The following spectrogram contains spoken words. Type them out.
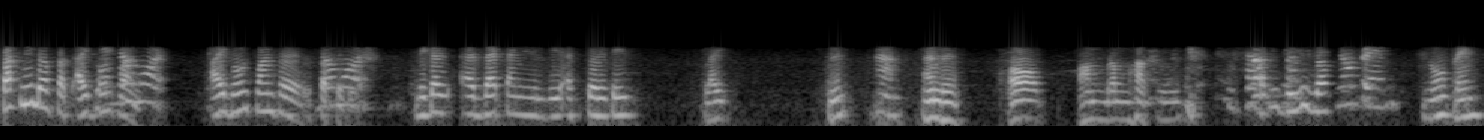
What need of such? I don't Then no want. more, I don't want a no more. Because at that time you will be austerities like, hmm? Ah. and uh, oh, Am Brahmasmi. What is the use of No friends. no friend?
